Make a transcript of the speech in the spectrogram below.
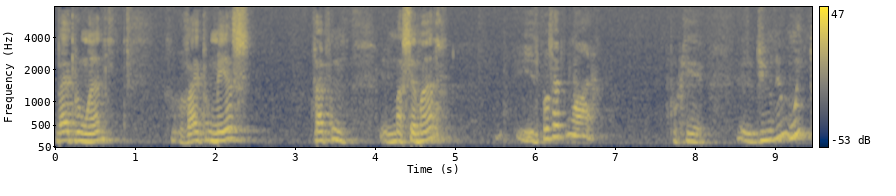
vai para um ano, vai para um mês, vai para um, uma semana e depois vai para uma hora. Porque diminuiu muito.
